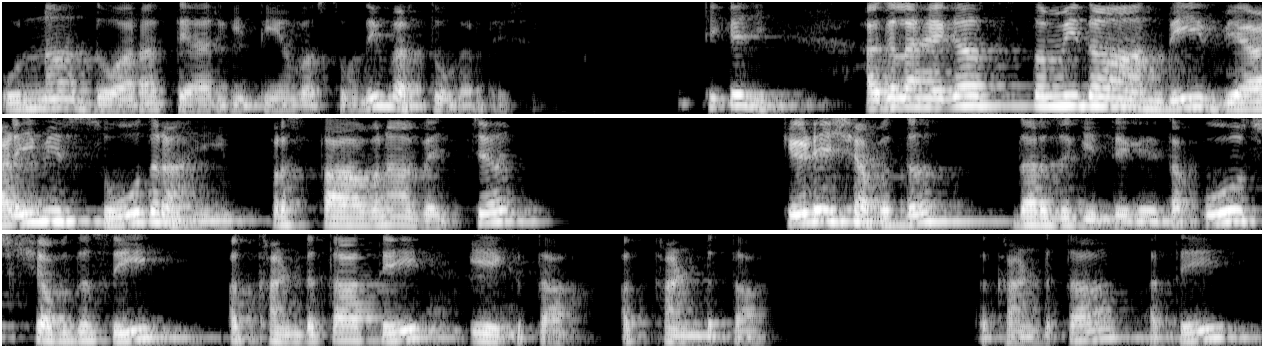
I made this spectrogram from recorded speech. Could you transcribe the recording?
ਉਹਨਾਂ ਦੁਆਰਾ ਤਿਆਰ ਕੀਤੀਆਂ ਵਸਤੂਆਂ ਦੀ ਵਰਤੋਂ ਕਰਦੇ ਸੀ। ਠੀਕ ਹੈ ਜੀ। ਅਗਲਾ ਹੈਗਾ ਸੰਵਿਧਾਨ ਦੀ 42ਵੀਂ ਸੋਧ ਰਾਹੀਂ ਪ੍ਰਸਤਾਵਨਾ ਵਿੱਚ ਕਿਹੜੇ ਸ਼ਬਦ ਦਰਜ ਕੀਤੇ ਗਏ? ਤਾਂ ਉਹ ਸ਼ਬਦ ਸੀ ਅਖੰਡਤਾ ਤੇ ਏਕਤਾ, ਅਖੰਡਤਾ ਅਖੰਡਤਾ ਅਤੇ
